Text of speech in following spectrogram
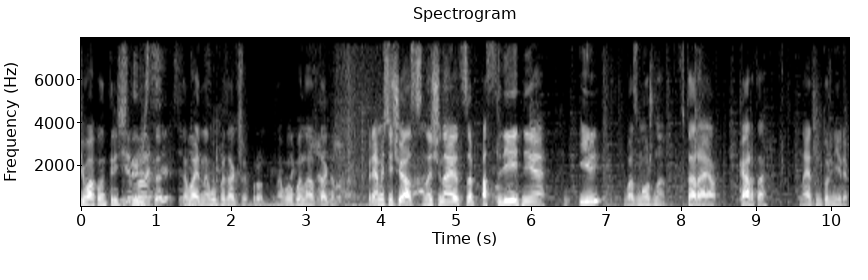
Чувак, он 3400. Давай на ВП так же, брат. На ВП надо так же. Прямо сейчас начинается последняя или, возможно, вторая карта на этом турнире.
